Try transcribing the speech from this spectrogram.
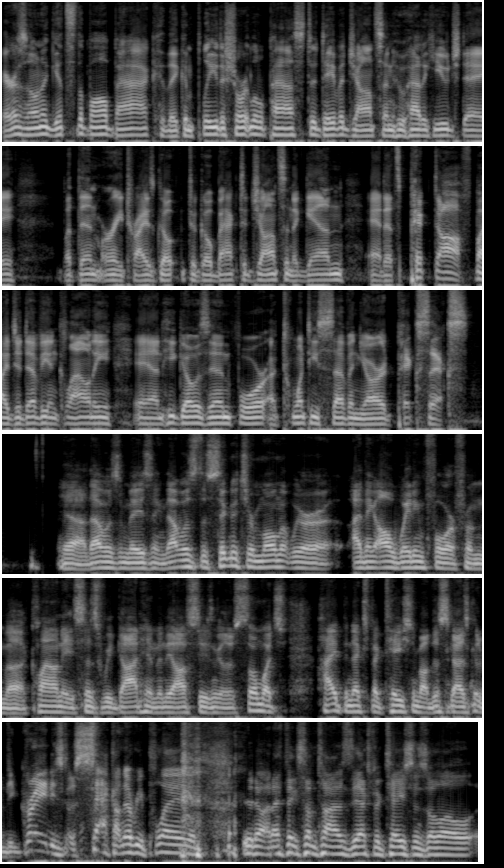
Arizona gets the ball back. They complete a short little pass to David Johnson, who had a huge day. But then Murray tries go, to go back to Johnson again, and it's picked off by Jadeveon Clowney, and he goes in for a 27 yard pick six. Yeah, that was amazing. That was the signature moment we were, I think, all waiting for from uh, Clowney since we got him in the offseason. There's so much hype and expectation about this guy's going to be great. He's going to sack on every play. And, you know, and I think sometimes the expectations are a little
